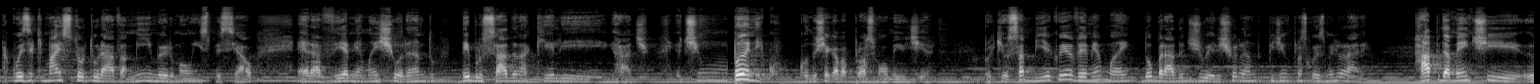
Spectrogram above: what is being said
A coisa que mais torturava a mim e meu irmão em especial era ver a minha mãe chorando, debruçada naquele rádio. Eu tinha um pânico quando chegava próximo ao meio-dia, porque eu sabia que eu ia ver minha mãe dobrada de joelhos chorando, pedindo para as coisas melhorarem. Rapidamente eu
